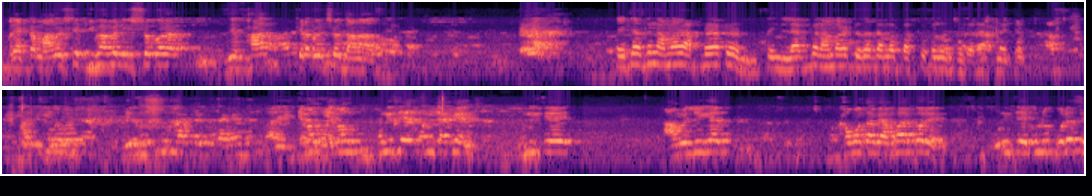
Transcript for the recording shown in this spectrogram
মানে একটা মানুষকে কীভাবে নিঃস্ব করার যে ফাঁদ সেটা রয়েছে জানা আছে। এটার জন্য আমার আপনারা একটু লাগবেন আমার একটু যাতে আমার পক্ষে কোনো উপকার এবং এবং উনি যে উনি দেখেন উনি যে আওয়ামী লীগের ক্ষমতা ব্যবহার করে উনি যে এগুলো করেছে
